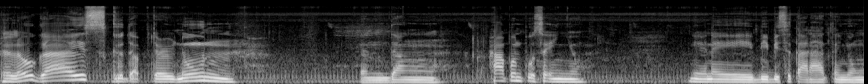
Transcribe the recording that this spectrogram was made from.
Hello guys, good afternoon. Gandang hapon po sa inyo. Ngayon ay bibisita natin yung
